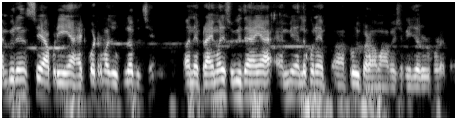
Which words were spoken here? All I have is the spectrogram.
એમ્બ્યુલન્સ છે, આપણી અહીંયા હેડક્વાર્ટરમાં જ ઉપલબ્ધ છે. અને પ્રાઇમરી સુવિધા અહીંયા એ લોકોને પૂરી પાડવામાં આવે છે. કંઈ જરૂર પડે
